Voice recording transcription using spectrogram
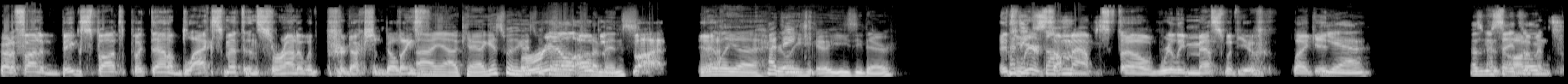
Try to find a big spot to put down a blacksmith and surround it with production buildings. Ah, uh, yeah, okay. I guess with, I guess with real uh, Ottomans, spot. Yeah. Really, uh, I really think- easy there. It's weird. Some, some- maps though really mess with you. Like it yeah. I was gonna as say it's all- Ottomans.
